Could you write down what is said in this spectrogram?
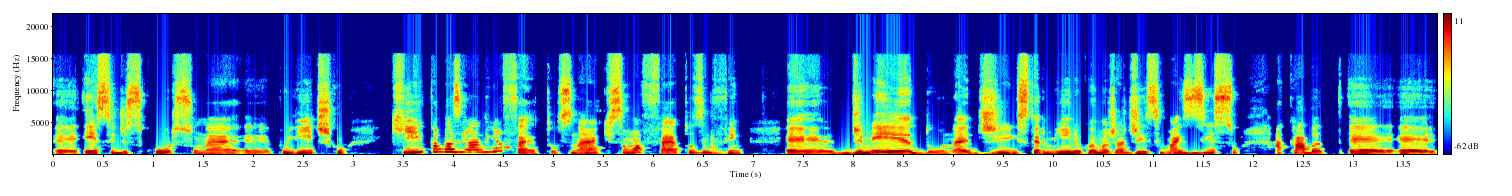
é, esse discurso né, é, político que está baseado em afetos, né, que são afetos, enfim, é, de medo, né, de extermínio, como eu já disse, mas isso acaba é, é,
